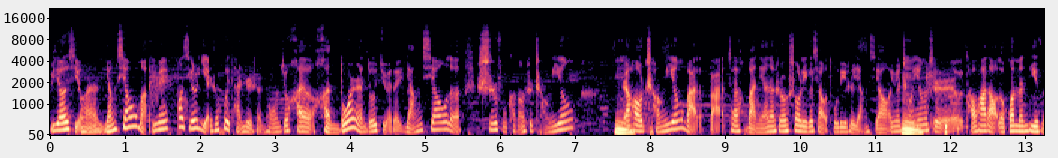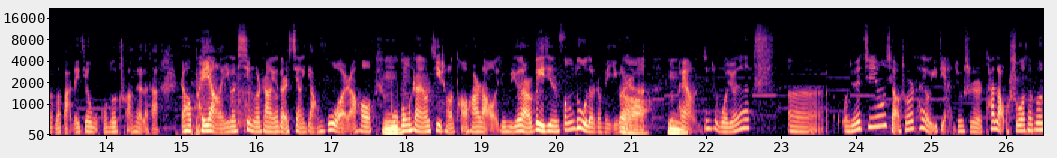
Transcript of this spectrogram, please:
比较喜欢杨逍嘛，因为他其实也是会弹指神通，就很很多人都觉得杨逍的师傅可能是程婴。嗯然后程英把把他晚年的时候收了一个小徒弟是杨逍，因为程英是桃花岛的关门弟子嘛，把那些武功都传给了他，然后培养了一个性格上有点像杨过，然后武功上又继承了桃花岛，就是有点魏晋风度的这么一个人，啊就培养。但是我觉得，呃，我觉得金庸小说他有一点就是他老说他说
